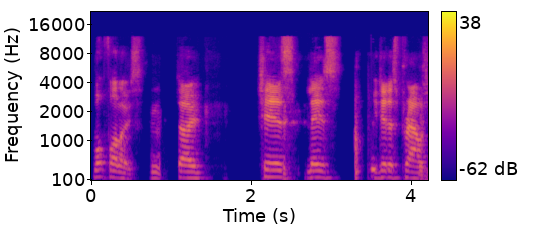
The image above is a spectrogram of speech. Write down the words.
what follows. Hmm. So, cheers, Liz. You did us proud.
